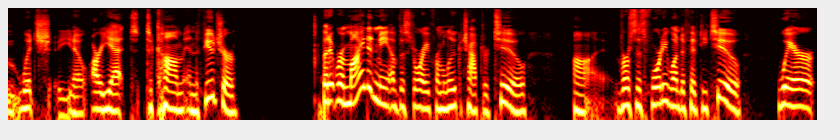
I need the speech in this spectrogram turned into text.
which you know are yet to come in the future. But it reminded me of the story from Luke chapter two, uh, verses forty-one to fifty-two, where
